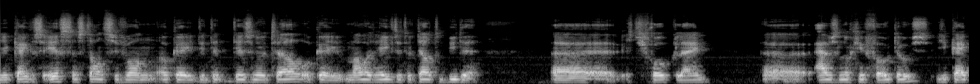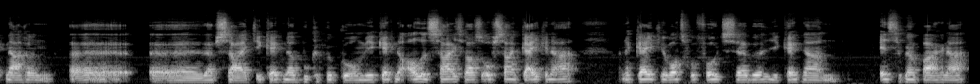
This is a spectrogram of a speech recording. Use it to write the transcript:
je kijkt als eerste instantie van, oké, dit, dit, dit is een hotel, oké, maar wat heeft dit hotel te bieden? Eh, is het groot, klein? Eh, hebben ze nog geen foto's? Je kijkt naar een eh, website, je kijkt naar Booking.com, je kijkt naar alle sites waar ze op staan, kijken naar. En dan kijk je wat voor foto's ze hebben. Je kijkt naar een Instagram pagina.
